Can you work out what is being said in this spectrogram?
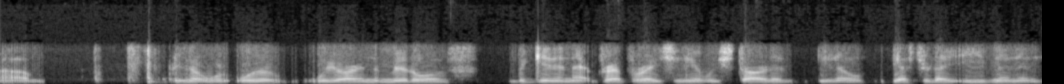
um, you know, we're, we are in the middle of beginning that preparation here. We started, you know, yesterday evening, and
